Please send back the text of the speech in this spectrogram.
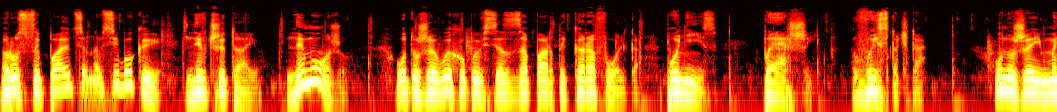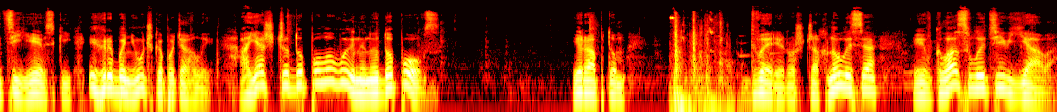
розсипаються на всі боки. Не вчитаю, не можу. От уже вихопився з-за парти карафолька, поніс. Перший, вискочка. Он уже й Мацієвський, і Гребенючка потягли, а я ще до половини не доповз. І раптом двері розчахнулися, і в клас влетів ява.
